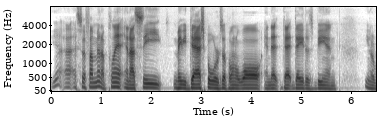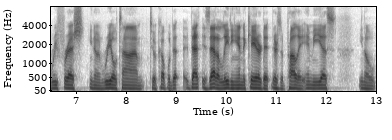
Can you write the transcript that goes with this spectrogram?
Yeah. So if I'm in a plant and I see maybe dashboards up on a wall and that, that data is being you know refresh you know in real time to a couple that is that a leading indicator that there's a probably mes you know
